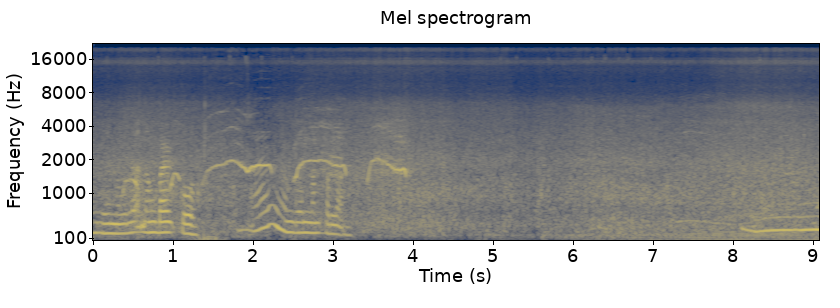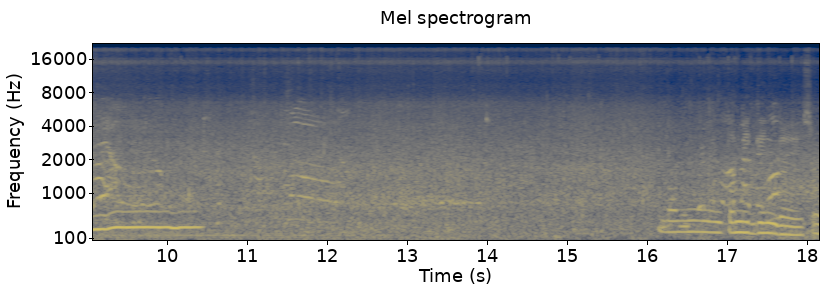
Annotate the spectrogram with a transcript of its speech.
Ayan, wala ng barko. Ay, hanggang lang pala. Dami na ng tamigin guys. Or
